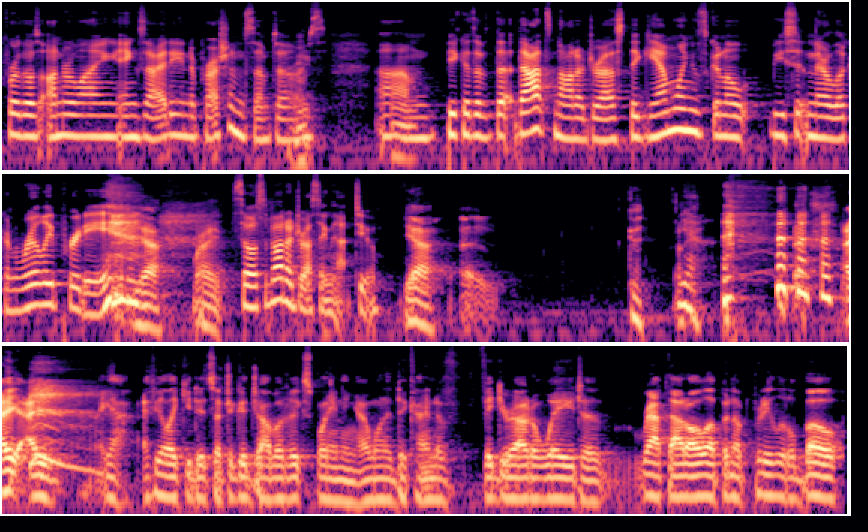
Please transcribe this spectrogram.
for those underlying anxiety and depression symptoms? Um, because if th- that's not addressed, the gambling is going to be sitting there looking really pretty. Yeah. Right. so, it's about addressing that too. Yeah. Uh, good. Yeah. I, I yeah, I feel like you did such a good job of explaining. I wanted to kind of figure out a way to wrap that all up in a pretty little bow,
